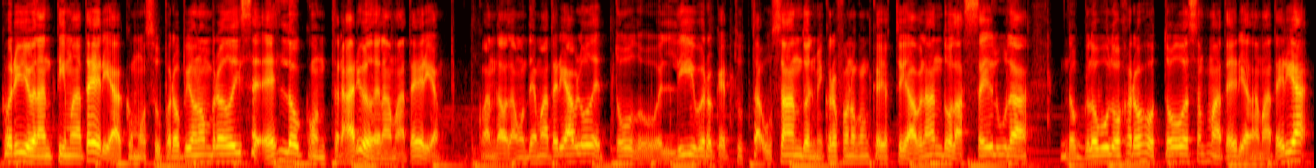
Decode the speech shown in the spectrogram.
Corillo, la antimateria, como su propio nombre lo dice, es lo contrario de la materia. Cuando hablamos de materia hablo de todo, el libro que tú estás usando, el micrófono con que yo estoy hablando, las células, los glóbulos rojos, todo eso es materia. La materia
